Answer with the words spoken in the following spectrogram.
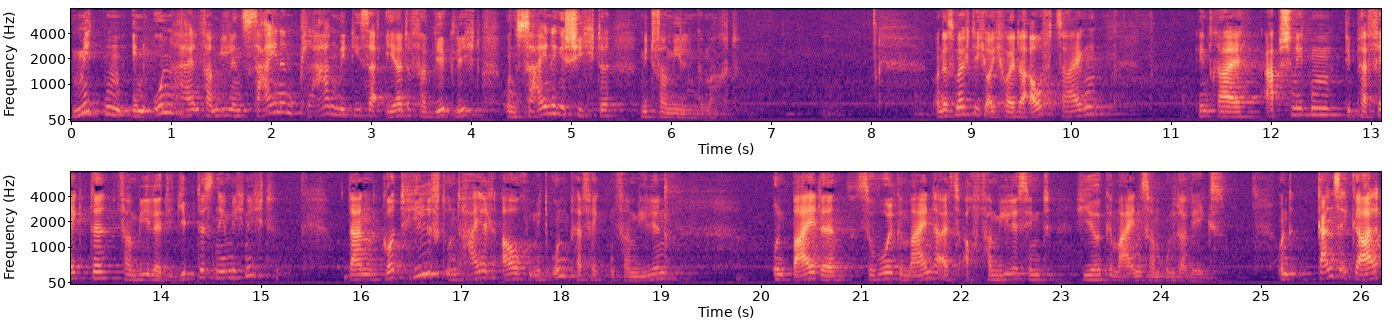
mitten in unheilen Familien seinen Plan mit dieser Erde verwirklicht und seine Geschichte mit Familien gemacht. Und das möchte ich euch heute aufzeigen, in drei Abschnitten die perfekte Familie, die gibt es nämlich nicht. Dann Gott hilft und heilt auch mit unperfekten Familien. Und beide, sowohl Gemeinde als auch Familie, sind hier gemeinsam unterwegs. Und ganz egal,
